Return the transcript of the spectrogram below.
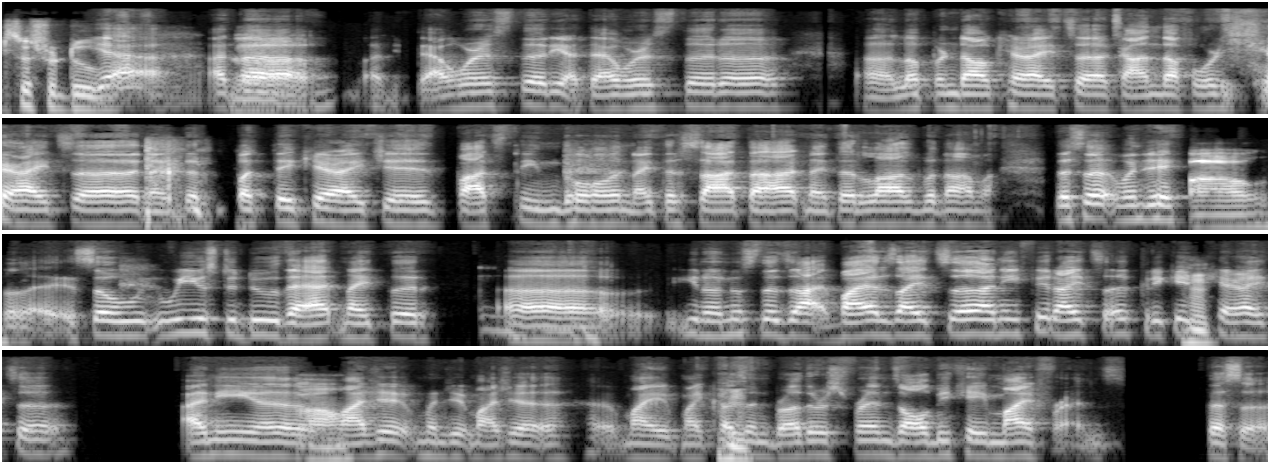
to do Yeah, आता त्यावेळेस तर या त्यावेळेस तर लपंडाव खेळायचं कांदा फोडी खेळायचं नाहीतर पत्ते खेळायचे पाच तीन दोन नाहीतर सात आठ नाहीतर लाल बदाम. तसं म्हणजे so we use to do that नाहीतर यु नो नुसतं बाहेर जायचं आणि फिरायचं क्रिकेट. खेळायचं. आणि माझे म्हणजे माझे my my cousin brothers friends all became my friends. तसं.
